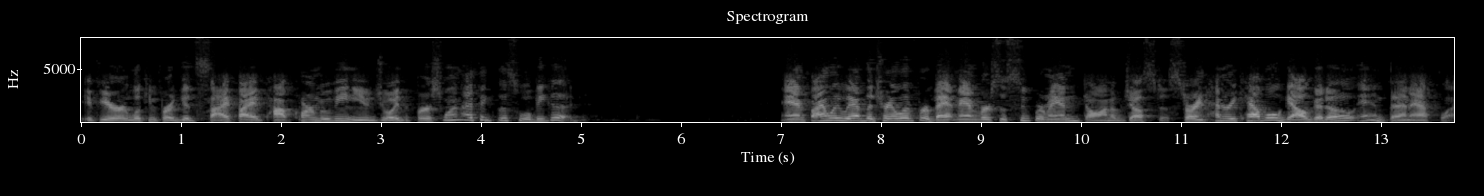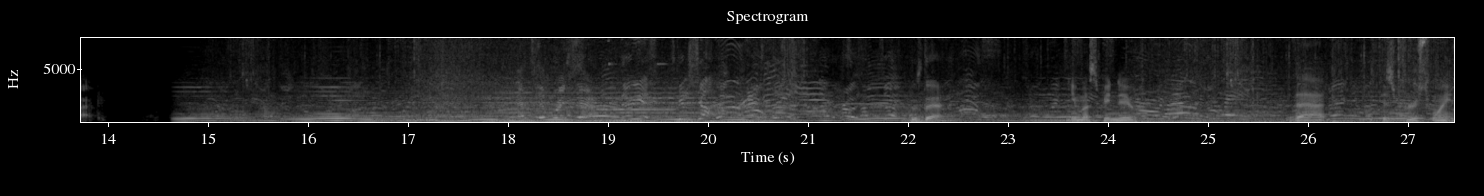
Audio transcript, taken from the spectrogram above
If you're looking for a good sci-fi popcorn movie and you enjoyed the first one, I think this will be good. And finally, we have the trailer for Batman vs. Superman Dawn of Justice, starring Henry Cavill, Gal Gadot, and Ben Affleck. Who's that? You must be new. That is Bruce Wayne.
